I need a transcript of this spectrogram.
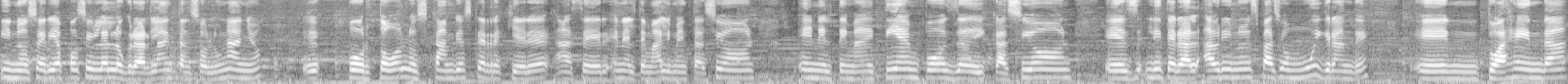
y no sería posible lograrla en tan solo un año eh, por todos los cambios que requiere hacer en el tema de alimentación, en el tema de tiempos, de dedicación, es literal abrir un espacio muy grande en tu agenda,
